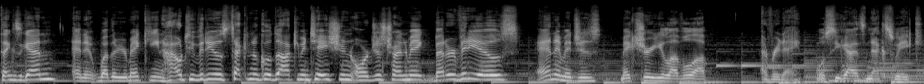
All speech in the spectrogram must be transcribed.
Thanks again, and it, whether you're making how to videos, technical documentation, or just trying to make better videos and images, make sure you level up every day. We'll see you guys next week.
